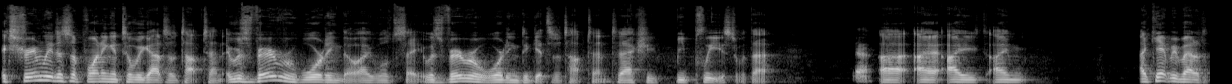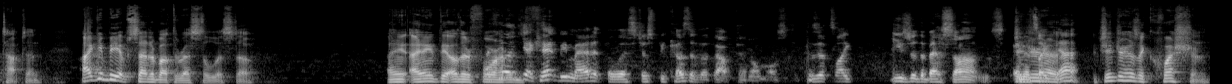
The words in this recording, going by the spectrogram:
Extremely disappointing until we got to the top ten. It was very rewarding, though. I will say it was very rewarding to get to the top ten to actually be pleased with that. Yeah. Uh, I I I'm I can't be mad at the top ten. I can be upset about the rest of the list, though. I I think the other I four feel like you can't be mad at the list just because of the top 10 almost. Because it's like, these are the best songs. And it's like, yeah, Ginger has a question.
